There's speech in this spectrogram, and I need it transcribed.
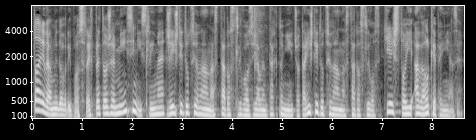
To je veľmi dobrý postreh, pretože my si myslíme, že inštitucionálna starostlivosť je len takto niečo. Tá inštitucionálna starostlivosť tiež stojí a veľké peniaze.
